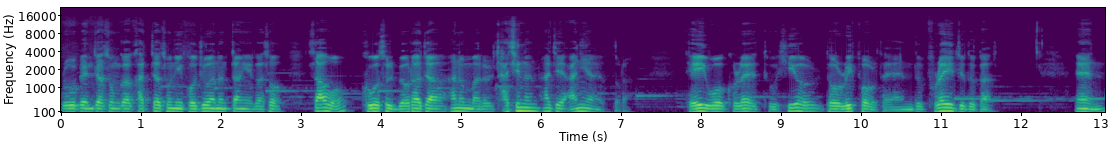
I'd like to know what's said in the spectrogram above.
루벤 자손과 갓 자손이 거주하는 땅에 가서 싸워 그것을 멸하자 하는 말을 다시는 하지 아니하였더라. They were glad to hear the report and praised God. And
